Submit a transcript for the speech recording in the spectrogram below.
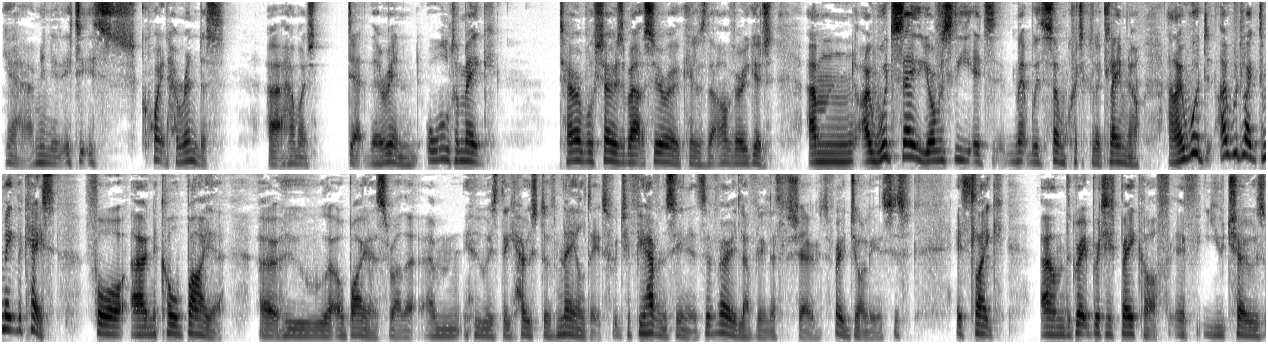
yeah, I mean, it, it is quite horrendous uh, how much debt they're in, all to make terrible shows about serial killers that aren't very good. Um, I would say, obviously, it's met with some critical acclaim now, and I would, I would like to make the case for uh, Nicole Byer, uh, who, or Byers rather, um, who is the host of Nailed It, which, if you haven't seen it, it's a very lovely little show. It's very jolly. It's just, it's like um, the Great British Bake Off if you chose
